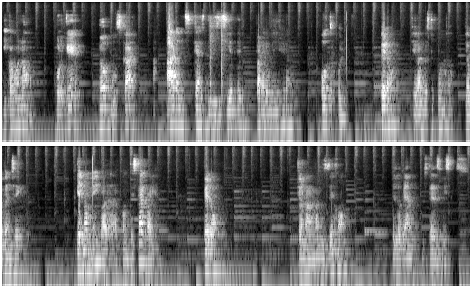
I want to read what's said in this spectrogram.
Y como no, ¿por qué no buscar a Cast 17 para que me dijeran otro color? Pero, llegando a este punto, yo pensé que no me iba a contestar, Ryan. Pero, yo nada más les dejo que lo vean ustedes mismos.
